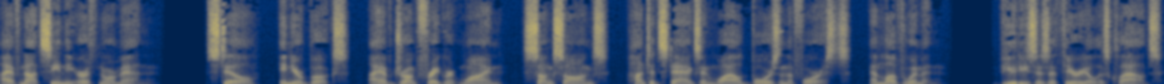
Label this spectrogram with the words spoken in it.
I have not seen the earth nor men. Still, in your books, I have drunk fragrant wine, sung songs, hunted stags and wild boars in the forests, and loved women. Beauties as ethereal as clouds,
